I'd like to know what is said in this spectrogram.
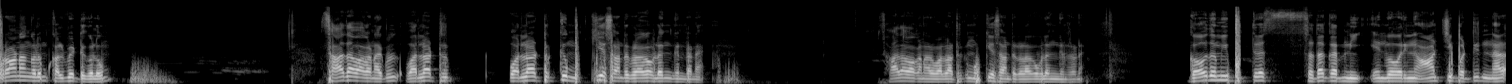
புராணங்களும் கல்வெட்டுகளும் சாதவாகனர்கள் வரலாற்று வரலாற்றுக்கு முக்கிய சான்றுகளாக விளங்குகின்றன. சாதவாகனர் வரலாற்றுக்கு முக்கிய சான்றுகளாக விளங்குகின்றன. கௌதமி புத்திர சதகர்ணி என்பவரின் ஆட்சி பற்றி ந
